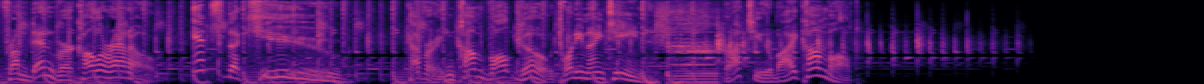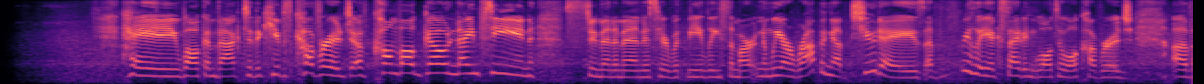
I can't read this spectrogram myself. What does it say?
from Denver, Colorado, it's theCUBE. Covering Commvault Go 2019. Brought to you by Commvault. Hey, welcome back to theCUBE's coverage of Commvault Go 19. Stu Miniman is here with me, Lisa Martin, and we are wrapping up two days of really exciting wall-to-wall -wall coverage of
